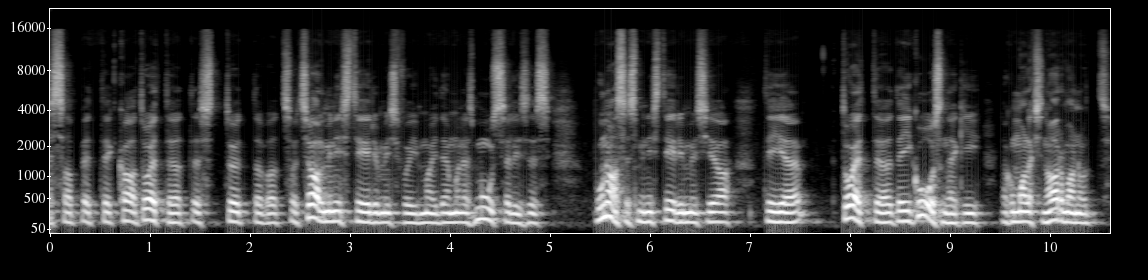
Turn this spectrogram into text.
SAPTK toetajatest töötavad Sotsiaalministeeriumis või ma ei tea, mõnes muus sellises punases ministeeriumis ja teie toetajad ei koosnegi, nagu ma oleksin arvanud,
